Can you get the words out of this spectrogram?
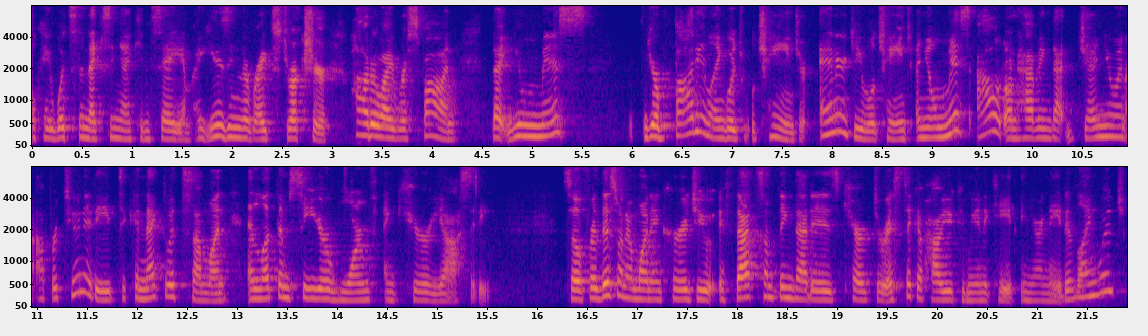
okay, what's the next thing I can say? Am I using the right structure? How do I respond? That you miss your body language will change, your energy will change, and you'll miss out on having that genuine opportunity to connect with someone and let them see your warmth and curiosity. So, for this one, I want to encourage you if that's something that is characteristic of how you communicate in your native language,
